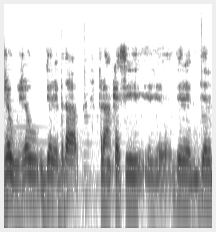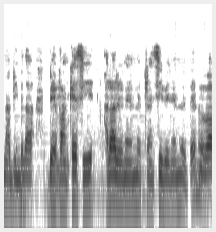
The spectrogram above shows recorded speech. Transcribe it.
ژە و ژە و دێرێ بدا فلان کەسی دێرە نبین بدا بێڤان کەسی قرارێنێ پرەنسیبێنێ بێمەوە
